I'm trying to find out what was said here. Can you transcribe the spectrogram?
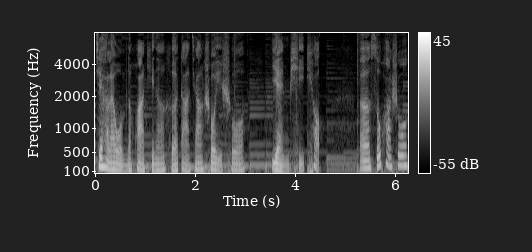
接下来我们的话题呢，和大家说一说眼皮跳。呃，俗话说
